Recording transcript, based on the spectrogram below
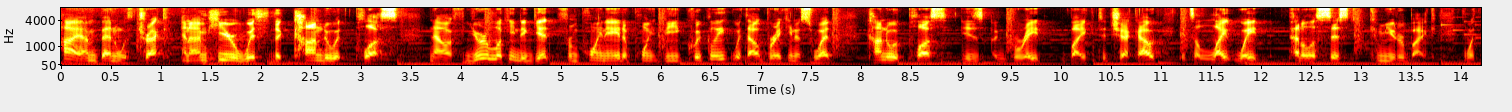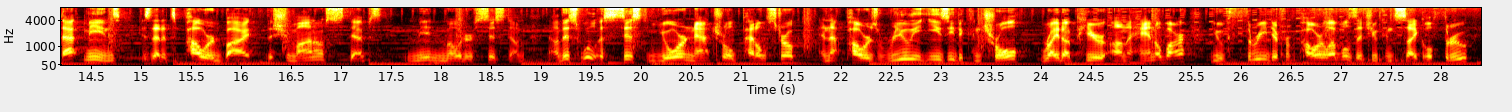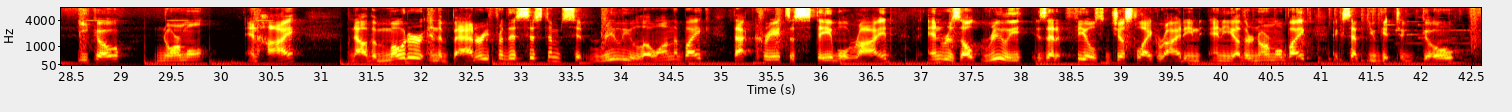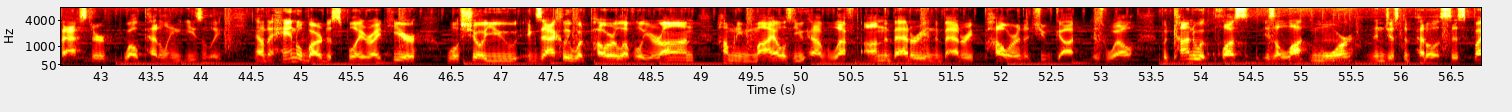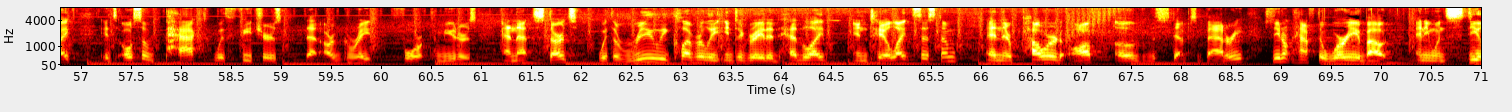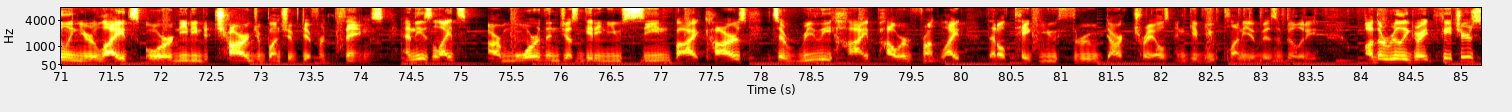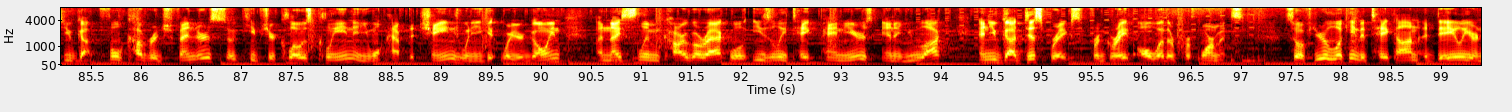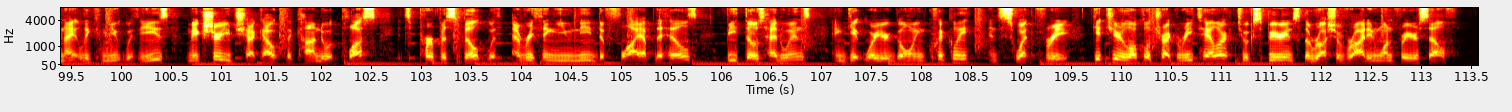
Hi, I'm Ben with Trek, and I'm here with the Conduit Plus. Now, if you're looking to get from point A to point B quickly without breaking a sweat, Conduit Plus is a great bike to check out. It's a lightweight pedal assist commuter bike. And what that means is that it's powered by the Shimano STEPS mid-motor system. Now this will assist your natural pedal stroke and that power is really easy to control right up here on the handlebar. You have three different power levels that you can cycle through, eco, normal, and high. Now the motor and the battery for this system sit really low on the bike. That creates a stable ride. The end result really is that it feels just like riding any other normal bike, except you get to go faster while pedaling easily. Now the handlebar display right here will show you exactly what power level you're on, how many miles you have left on the battery, and the battery power that you've got as well. But Conduit Plus is a lot more than just a pedal assist bike. It's also packed with features that are great for commuters. And that starts with a really cleverly integrated headlight and taillight system, and they're powered off of the STEPS battery, so you don't have to worry about anyone stealing your lights or needing to charge a bunch of different things. And these lights are more than just getting you seen by cars. It's a really high powered front light that'll take you through dark trails and give you plenty of visibility. Other really great features, you've got full coverage fenders, so it keeps your clothes clean and you won't have to change when you get where you're going. A nice slim cargo rack will easily take panniers and a U-lock, and you've got disc brakes for great all-weather performance. So if you're looking to take on a daily or nightly commute with ease, make sure you check out the Conduit Plus. It's purpose-built with everything you need to fly up the hills, beat those headwinds, and get where you're going quickly and sweat-free. Get to your local Trek retailer to experience the rush of riding one for yourself.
